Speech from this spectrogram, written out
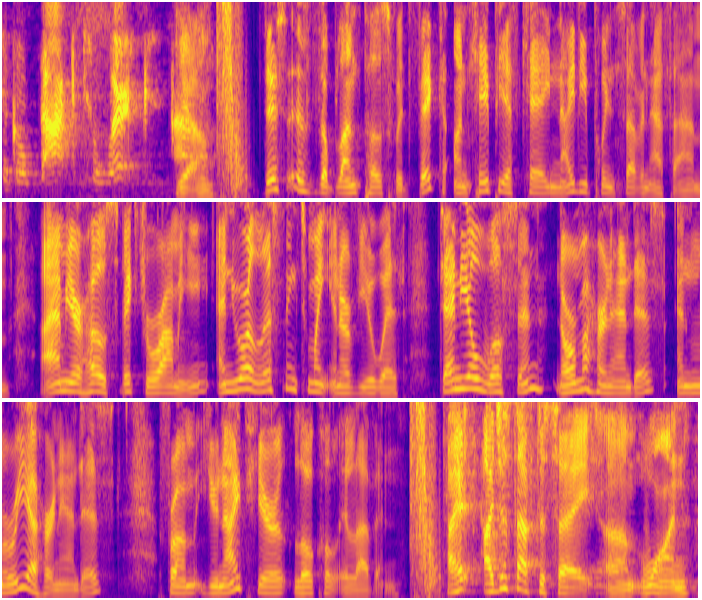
to go back to work. Um, Yeah. This is the Blunt Post with Vic on KPFK 90.7 FM. I am your host, Vic Gerami, and you are listening to my interview with Danielle Wilson, Norma Hernandez, and Maria Hernandez from Unite Here Local 11. I, I just have to say, um, one,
